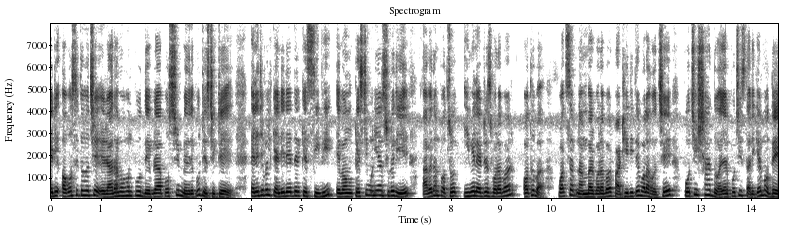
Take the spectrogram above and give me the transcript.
এটি অবস্থিত হচ্ছে রাধামোহনপুর, দেবরা, পশ্চিম মেদিনীপুর ডিস্ট্রিক্টে। এলিজিবল ক্যান্ডিডেটদেরকে সিভি এবং টেস্টিমোনিয়াল জুড়ে দিয়ে আবেদনপত্র, ইমেল অ্যাড্রেস বরাবর অথবা হোয়াটসঅ্যাপ নাম্বার বরাবর পাঠিয়ে দিতে বলা হচ্ছে পঁচিশ সাত দু হাজার পঁচিশ তারিখের মধ্যে।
